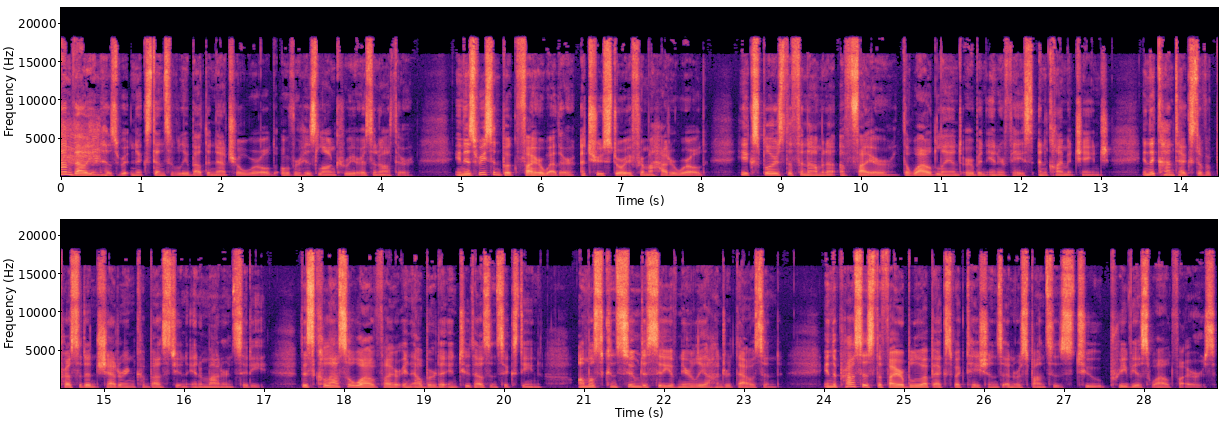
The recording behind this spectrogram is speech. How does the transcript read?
John Vaillant has written extensively about the natural world over his long career as an author. In his recent book, Fire Weather A True Story from a Hotter World, he explores the phenomena of fire, the wildland urban interface, and climate change in the context of a precedent shattering combustion in a modern city. This colossal wildfire in Alberta in 2016 almost consumed a city of nearly 100,000. In the process, the fire blew up expectations and responses to previous wildfires.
